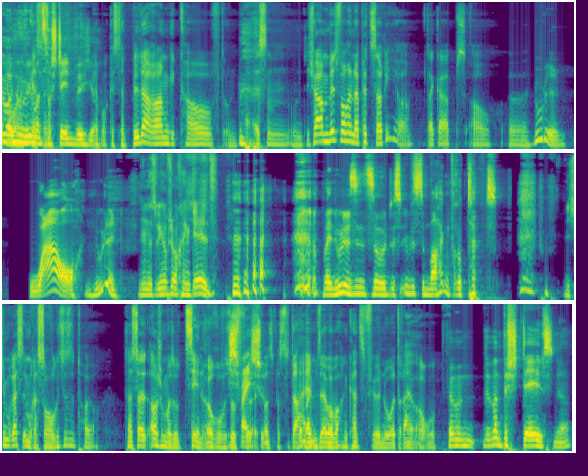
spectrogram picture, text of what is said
Immer Aber nur, wie man es verstehen will Ich hier. habe auch gestern Bilderrahmen gekauft und war essen. Und ich war am Mittwoch in der Pizzeria. Da gab's auch äh, Nudeln. Wow, Nudeln. Und deswegen habe ich auch kein Geld. Weil Nudeln sind so das übelste Magenprodukt. Nicht im Rest, im Restaurant ist es so teuer. Das hast halt auch schon mal so 10 Euro so Ich für etwas, schon. was du daheim man- selber machen kannst für nur 3 Euro. Wenn man, wenn man bestellt, ne?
